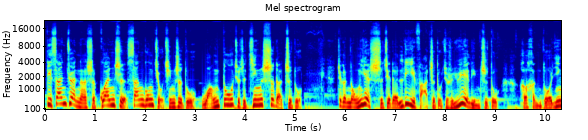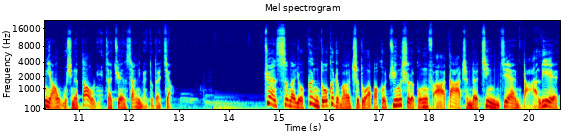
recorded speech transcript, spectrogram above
第三卷呢是官制三公九卿制度，王都就是京师的制度，这个农业时节的历法制度就是月令制度，和很多阴阳五行的道理，在卷三里面都在讲。卷四呢有更多各种各样的制度啊，包括军事的攻伐、大臣的觐见、打猎。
